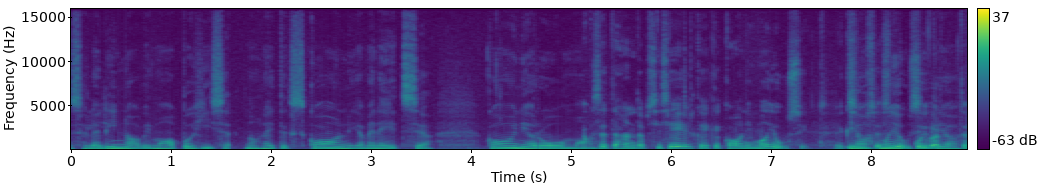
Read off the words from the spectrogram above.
selle linna või maa põhiselt, noh näiteks Kaan ja Veneetsia, Kaan ja Rooma. see tähendab siis eelkõige Kaani mõjusid, eks ju, sest kuivõrd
